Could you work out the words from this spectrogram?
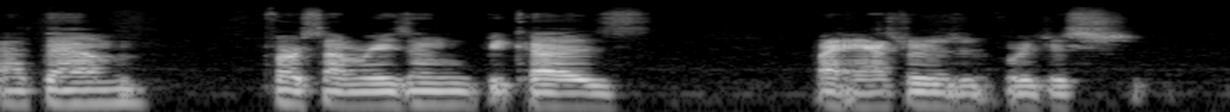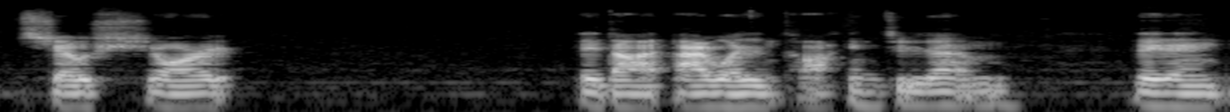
at them for some reason because my answers were just so short. They thought I wasn't talking to them. They didn't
